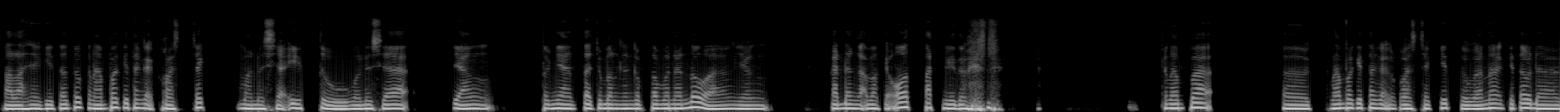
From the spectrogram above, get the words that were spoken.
Salahnya kita tuh kenapa kita nggak cross check manusia itu manusia yang ternyata cuma nganggap temenan doang yang kadang nggak pakai otak gitu kan. Kenapa uh, kenapa kita nggak cross check itu? Karena kita udah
